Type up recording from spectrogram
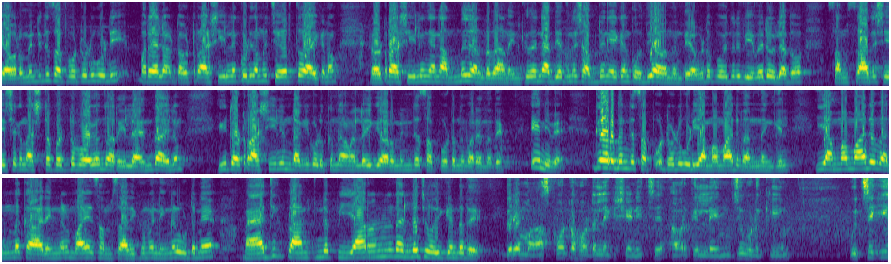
ഗവൺമെന്റിന്റെ സപ്പോർട്ടോട് കൂടി പറയാലോ ഡോക്ടർ അഷീലിനെ കൂടി നമ്മൾ ചേർത്ത് വായിക്കണം. ഡോക്ടർ അഷീൽ ഞാൻ അന്ന് കണ്ടതാണ്. എനിക്ക് തന്നെ അദ്ദേഹത്തിന്റെ ശബ്ദം കേൾക്കാൻ കൊതിയാവുന്നുണ്ട്. അവിടെ പോയതൊരു വിവരമില്ല അതോ സംസാര ശേഷിയൊക്കെ നഷ്ടപ്പെട്ടു എന്ന് അറിയില്ല. എന്തായാലും ഈ ഡോക്ടർ അഷീൽ ഉണ്ടാക്കി കൊടുക്കുന്നതാണല്ലോ ഈ ഗവൺമെന്റിന്റെ സപ്പോർട്ട് എന്ന് പറയുന്നത്. എനിവേ ഗവൺമെന്റിന്റെ സപ്പോർട്ടോട് കൂടി അമ്മമാർ വന്നെങ്കിൽ ഈ അമ്മമാർ വന്ന കാര്യങ്ങളുമായി സംസാരിക്കുമ്പോൾ നിങ്ങൾ ഉടനെ മാജിക് പ്ലാനറ്റിന്റെ പി ആർ ഒന്നിനോടല്ല ചോദിക്കേണ്ടത്? ഇവരെ മാസ്കോട്ട് ഹോട്ടലിലേക്ക് ക്ഷണിച്ച് അവർക്ക് ലഞ്ച് കൊടുക്കുകയും ഉച്ചയ്ക്ക്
